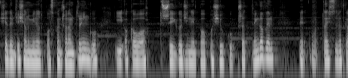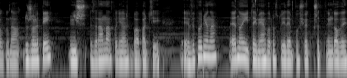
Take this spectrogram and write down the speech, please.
70 minut po skończonym treningu i około 3 godziny po posiłku przedtreningowym. Y, Tutaj sylwetka wyglądała dużo lepiej niż z rana, ponieważ była bardziej y, wypełniona. Y, No i tutaj miałem po prostu jeden posiłek przedtreningowy,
